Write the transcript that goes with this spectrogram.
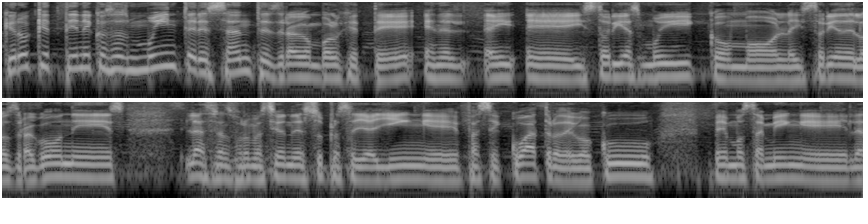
creo que tiene cosas muy interesantes Dragon Ball GT. En el, eh, eh, historias muy como la historia de los dragones, las transformaciones de Super Saiyajin eh, fase 4 de Goku. Vemos también el,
